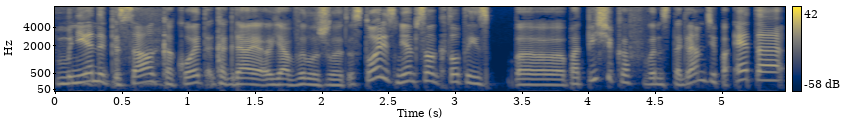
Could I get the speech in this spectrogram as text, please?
Мне написал какой-то, когда я выложила эту сторис, мне написал кто-то из э, подписчиков в Инстаграм, типа, это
